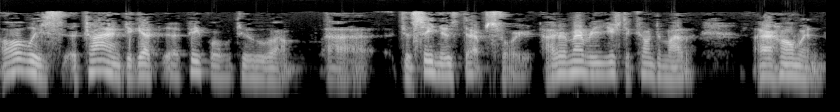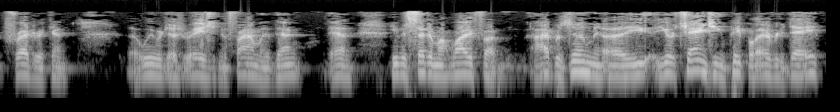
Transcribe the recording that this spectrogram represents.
always trying to get uh, people to, um, uh, to see new steps for you. I remember he used to come to my, our home in Frederick and uh, we were just raising a family then. And he would say to my wife, uh, I presume uh, you, are changing people every day.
